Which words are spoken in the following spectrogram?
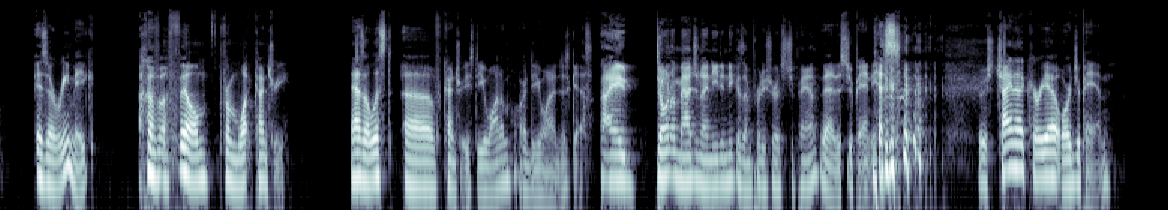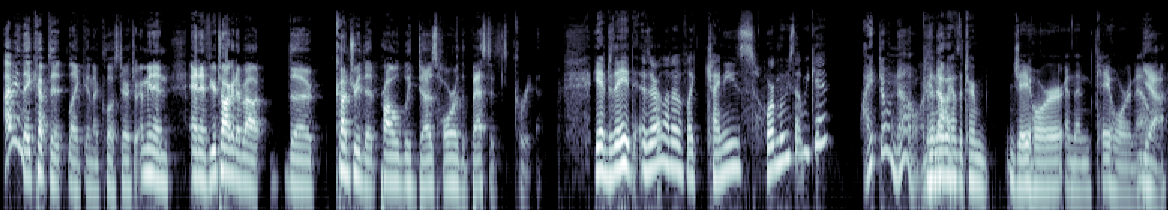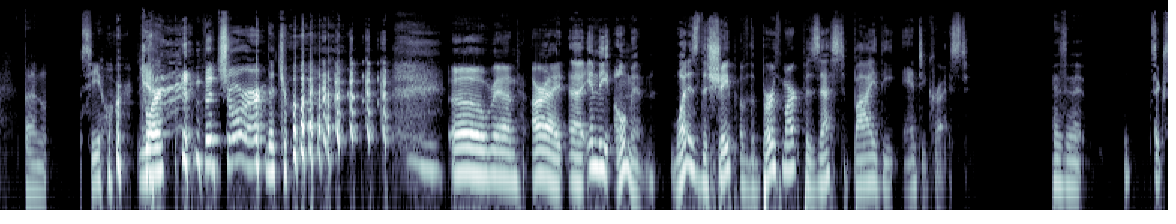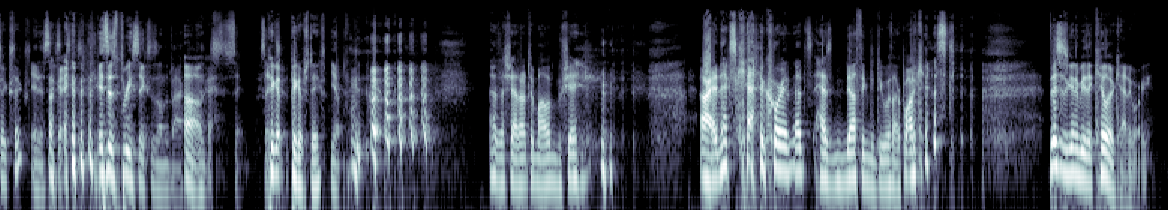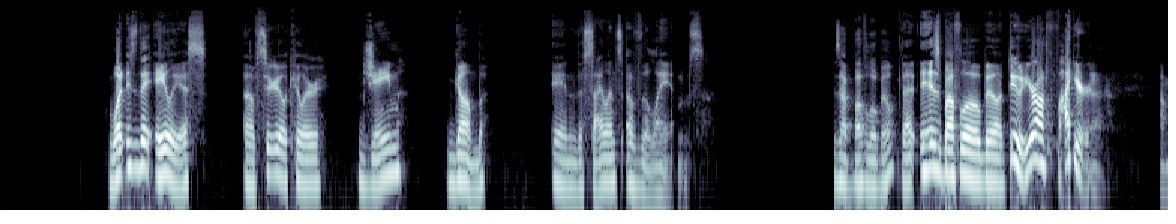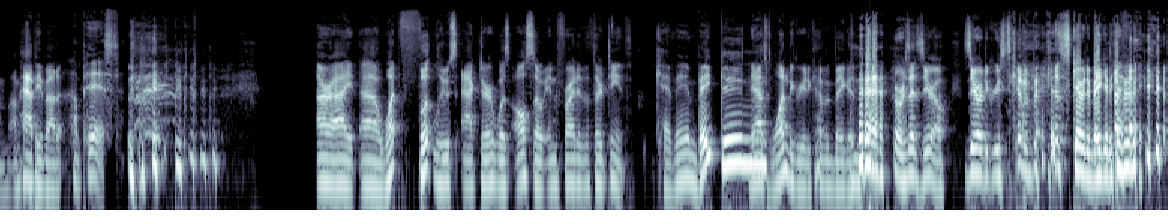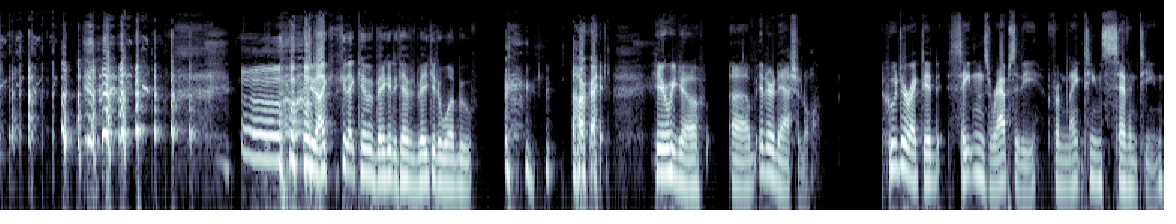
is a remake of a film from what country? It has a list of countries. Do you want them or do you want to just guess? I don't imagine I need any because I'm pretty sure it's Japan. That is Japan, yes. it was China, Korea, or Japan. I mean, they kept it like in a close territory. I mean, and and if you're talking about the country that probably does horror the best, it's Korea. Yeah, do they? Is there a lot of like Chinese horror movies that we get? I don't know. I Because I know that- we have the term J horror and then K horror now. yeah, but in C horror, chore, the chore. the chore. Oh man! All right. Uh, in the Omen, what is the shape of the birthmark possessed by the Antichrist? Isn't it six six six? It is. okay. it says three sixes on the back. Oh, okay. it's Same. same pick up shit. pick up stakes. Yep. As a shout out to Mama Boucher. All right, next category that has nothing to do with our podcast. this is going to be the killer category. What is the alias of serial killer James Gumb in The Silence of the Lambs? Is that Buffalo Bill? That is Buffalo Bill. Dude, you're on fire. Ah, I'm I'm happy about it. I'm pissed. All right. Uh, what Footloose actor was also in Friday the Thirteenth? Kevin Bacon. Yeah, it's one degree to Kevin Bacon, or is that zero? Zero degrees to Kevin Bacon. It's Kevin Bacon to Kevin Bacon. Oh. Dude, I could connect Kevin Bacon to Kevin Bacon in one move. All right, here we go. Um, international. Who directed Satan's Rhapsody from 1917?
